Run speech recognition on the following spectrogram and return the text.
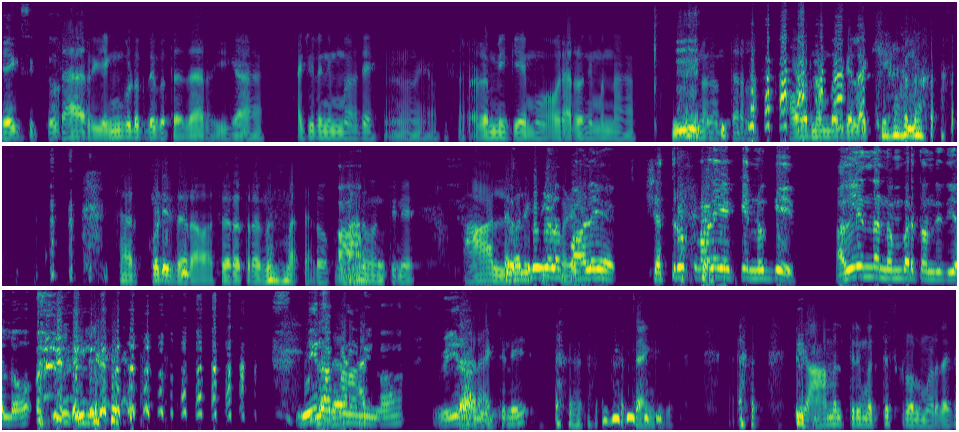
ಹೇಗ್ ಸಿಕ್ತು? ಸರ್ ಹೆಂಗ್ ಹುಡುಕ್ದೆ ಗೊತ್ತಾ ಸರ್? ಈಗ ಆಕ್ಚುಲಿ ನಿಮ್ಮ ಅದೇ ಯಾವ್ದು ಸರ್ ರಮ್ಮಿ ಗೇಮು ಅವ್ರ ಯಾರೋ ನಿಮ್ಮನ್ನ ಏನೋ ಅಂತಾರಲ್ಲ ಅವ್ರ ನಂಬರ್ಗೆಲ್ಲ ಕೇಳೋಣ. ಸರ್ ಕೊಡಿ ಸರ್ ಸರ್ ಹತ್ರ ನಾನು ಮಾತಾಡೋ ನಾನು ಅಂತೀನಿ. ಆ ಲೆವೆಲ್ ಶತ್ರು ಪಾಳೆಯಕ್ಕೆ ನುಗ್ಗಿ ಅಲ್ಲಿಂದ ನಂಬರ್ ತಂದಿದ್ಯಲ್ಲೋ? ವೀರ ನೀನು. ವೀರ. ಆಕ್ಚುಲಿ ಥ್ಯಾಂಕ್ ಯು ಈಗ ಆಮೇಲೆ ತಿರುಗಿ ಮತ್ತೆ ಸ್ಕ್ರೋಲ್ ಮಾಡಿದಾಗ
